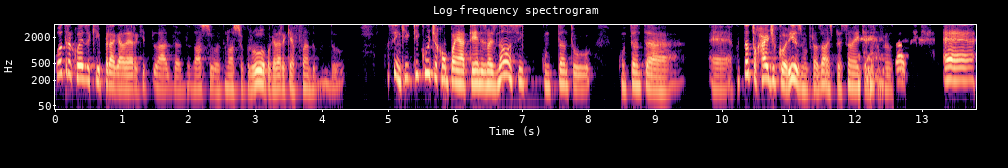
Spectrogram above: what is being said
outra coisa aqui para a galera aqui lá do, do, nosso, do nosso grupo, a galera que é fã do. do assim, que, que curte acompanhar tênis, mas não assim com tanto. com tanta é, com tanto hardcoreismo, para usar uma expressão aí que nunca foi usada, é,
